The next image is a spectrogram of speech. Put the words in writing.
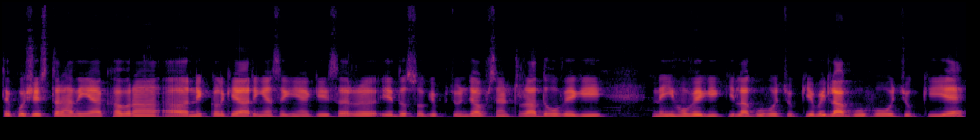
ਤੇ ਕੁਝ ਇਸ ਤਰ੍ਹਾਂ ਦੀਆਂ ਖਬਰਾਂ ਨਿਕਲ ਕੇ ਆ ਰਹੀਆਂ ਸੀਗੀਆਂ ਕਿ ਸਰ ਇਹ ਦੱਸੋ ਕਿ 55% ਰੱਦ ਹੋਵੇਗੀ ਨਹੀਂ ਹੋਵੇਗੀ ਕਿ ਲਾਗੂ ਹੋ ਚੁੱਕੀ ਹੈ। ਬਈ ਲਾਗੂ ਹੋ ਚੁੱਕੀ ਹੈ,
